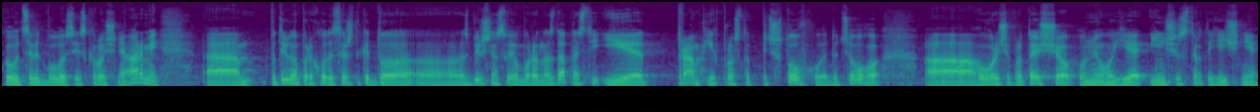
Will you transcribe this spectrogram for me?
коли це відбулося, із скорочення армії, потрібно переходити все ж таки до збільшення своєї обороноздатності і. Трамп їх просто підштовхує до цього, говорячи про те, що у нього є інші стратегічні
